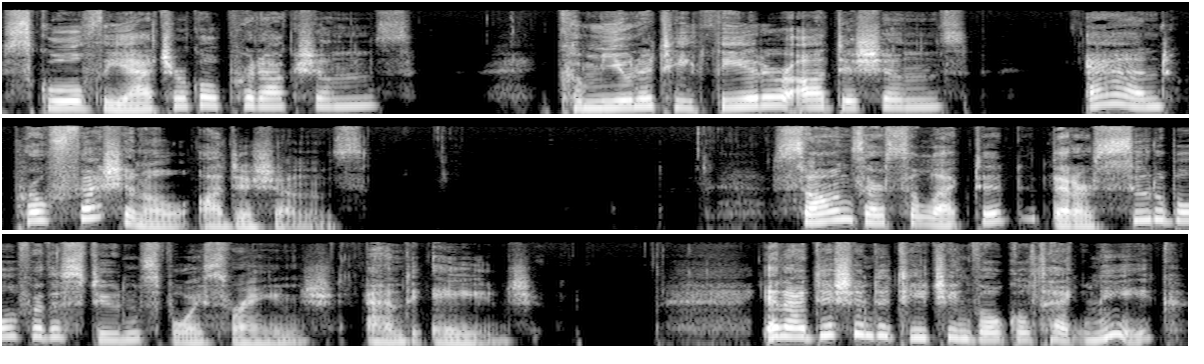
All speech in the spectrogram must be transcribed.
school theatrical productions, community theater auditions, and professional auditions. Songs are selected that are suitable for the student's voice range and age. In addition to teaching vocal technique,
